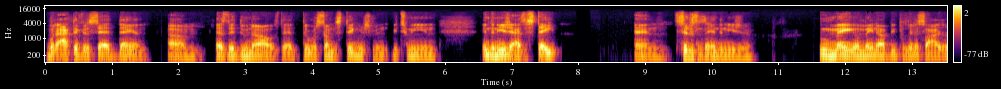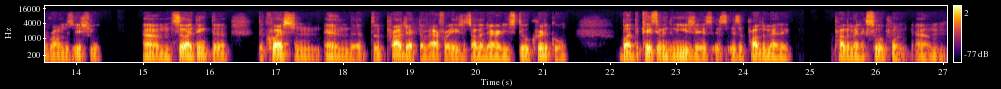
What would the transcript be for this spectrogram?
what activists said then, um, as they do now, is that there was some distinguishment between Indonesia as a state and citizens of Indonesia who may or may not be politicized around this issue. Um, so I think the the question and the, the project of Afro-Asian solidarity is still critical, but the case of Indonesia is is, is a problematic problematic sore point um,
